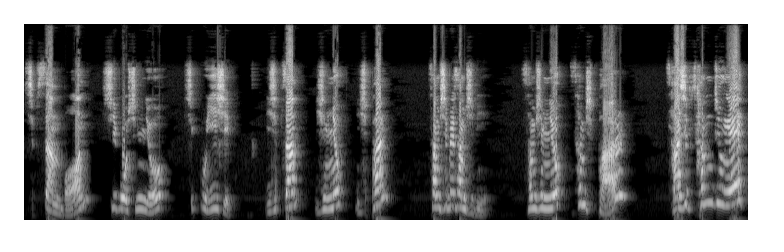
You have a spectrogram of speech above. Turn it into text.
13번, 15, 16, 19, 20, 23, 26, 28, 31, 32, 36, 38, 43 중에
